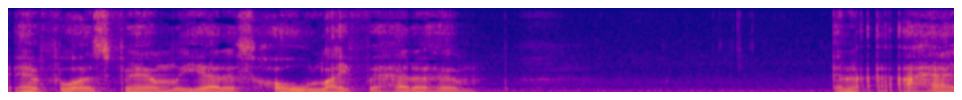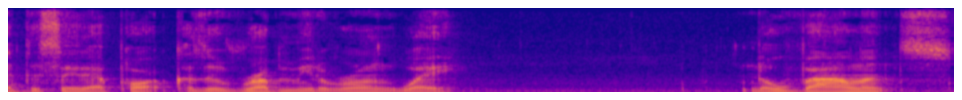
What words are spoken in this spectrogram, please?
and for his family. He had his whole life ahead of him. And I, I had to say that part because it rubbed me the wrong way. No violence,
